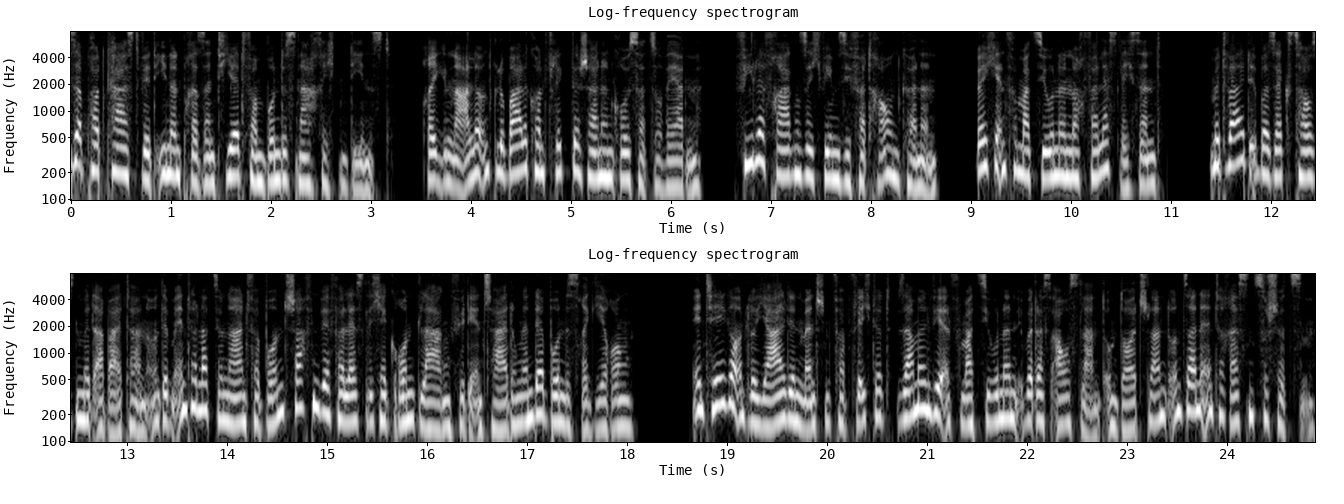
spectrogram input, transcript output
Dieser Podcast wird Ihnen präsentiert vom Bundesnachrichtendienst. Regionale und globale Konflikte scheinen größer zu werden. Viele fragen sich, wem sie vertrauen können, welche Informationen noch verlässlich sind. Mit weit über 6000 Mitarbeitern und im internationalen Verbund schaffen wir verlässliche Grundlagen für die Entscheidungen der Bundesregierung. Integer und loyal den Menschen verpflichtet, sammeln wir Informationen über das Ausland, um Deutschland und seine Interessen zu schützen.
